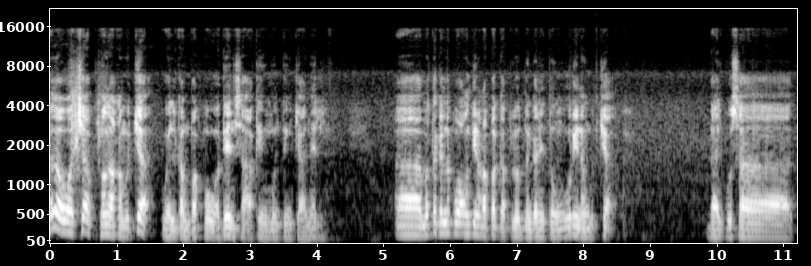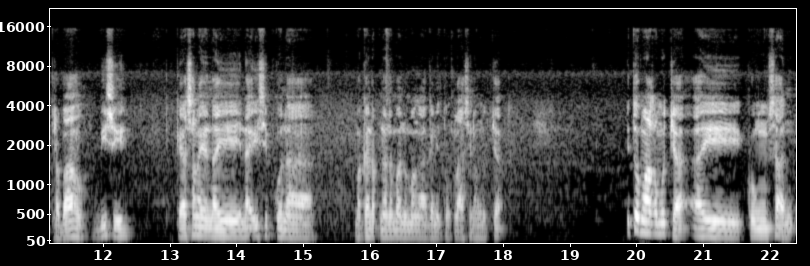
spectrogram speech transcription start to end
Hello, what's up mga kamutya? Welcome back po again sa aking munting channel. Ah, matagal na po akong hindi nakapag-upload ng ganitong uri ng mutya. Dahil po sa trabaho, busy. Kaya sa ngayon ay naisip ko na maghanap na naman ng mga ganitong klase ng mutya. Ito mga kamutya ay kung saan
